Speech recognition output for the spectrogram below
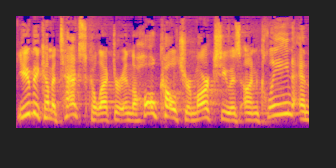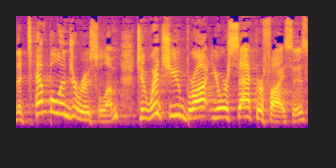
You become a tax collector, and the whole culture marks you as unclean, and the temple in Jerusalem, to which you brought your sacrifices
